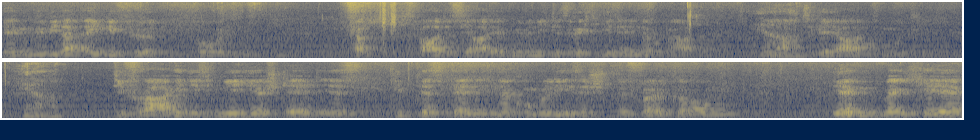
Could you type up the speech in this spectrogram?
irgendwie wieder eingeführt wurden. Ich glaube, das war das Jahr irgendwie, wenn ich das richtig in Erinnerung habe. Ja. In den 80er Jahren vermutlich. Ja. Die Frage, die sich mir hier stellt, ist, Gibt es denn in der kongolesischen Bevölkerung irgendwelche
